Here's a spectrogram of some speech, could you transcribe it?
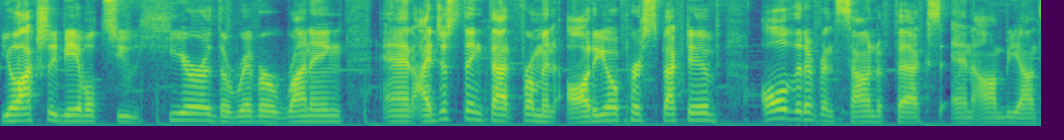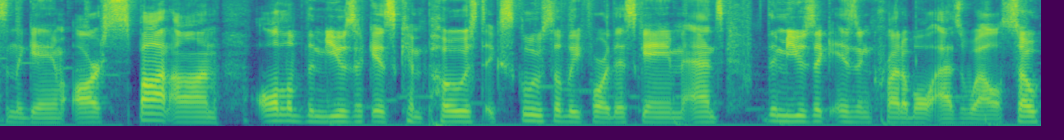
you'll actually be able to hear the river running. And I just think that from an audio perspective all the different sound effects and ambiance in the game are spot on. All of the music is composed exclusively for this game and the music is incredible as well. So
